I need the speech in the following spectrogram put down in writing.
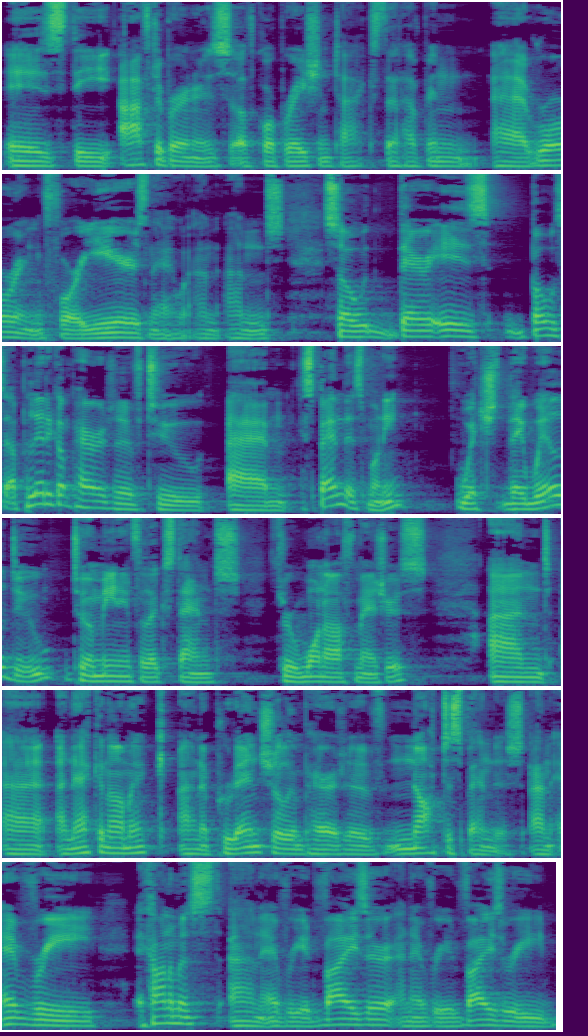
is the afterburners of corporation tax that have been uh, roaring for years now, and and so there is both a political imperative to um, spend this money, which they will do to a meaningful extent through one off measures and uh, an economic and a prudential imperative not to spend it. And every economist and every advisor and every advisory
